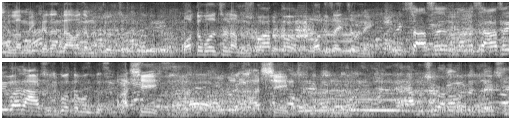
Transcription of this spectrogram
ছিলাম এখানে দাম দাম চলছে। কত আপনি কত? চাইছে উনি? মানে আশির কথা বলতেছে। আশি? আশি। বেশি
